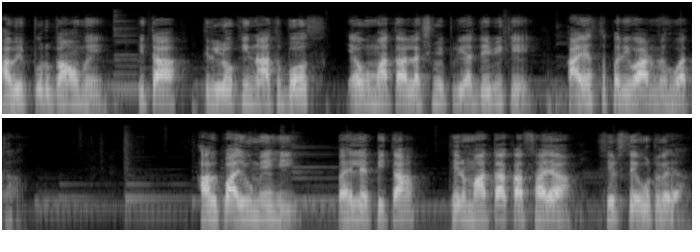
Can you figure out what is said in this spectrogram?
हबीपुर गाँव में पिता त्रिलोकीनाथ बोस एवं माता लक्ष्मी प्रिया देवी के कायस्थ परिवार में हुआ था। अल्प आयु में ही पहले पिता, फिर माता का साया सिर से उठ गया।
